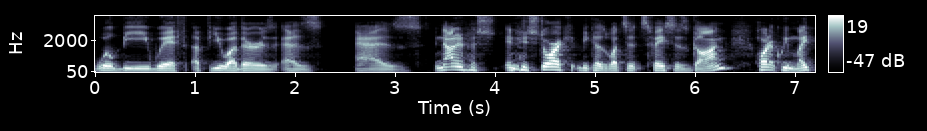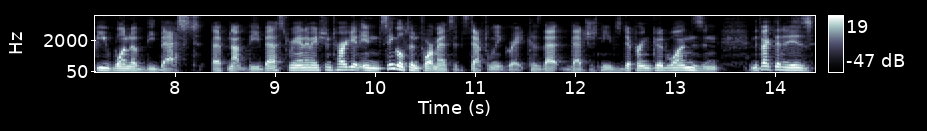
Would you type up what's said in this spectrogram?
will be with a few others as as not in his, in historic because what's its face is gone. Hornet Queen might be one of the best, if not the best, reanimation target in singleton formats. It's definitely great because that that just needs different good ones, and, and the fact that it is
